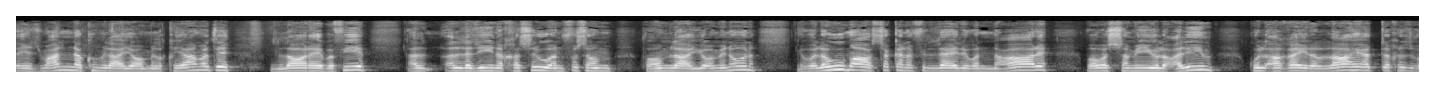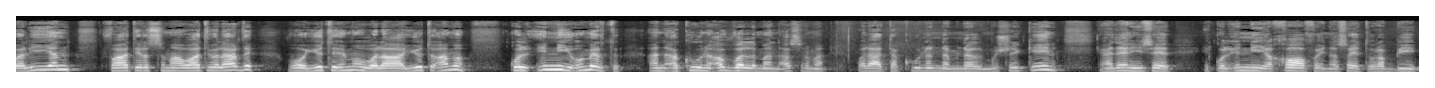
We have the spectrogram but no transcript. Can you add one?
ليجمعنكم إلى يوم القيامة لا ريب فيه الذين خسروا أنفسهم فهم لا يؤمنون وله ما سكن في الليل والنهار وهو السميع العليم. قل أغير الله أتخذ وليا فاتر السماوات والأرض ويتئم ولا يتأم قل إني أمرت أن أكون أول من أسلم ولا تكونن من المشركين. and then he said قل إني أخاف إن أصيت ربي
